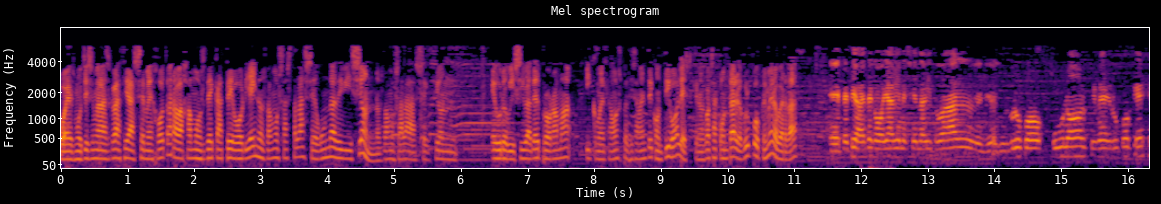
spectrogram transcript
Pues muchísimas gracias MJ, ahora bajamos de categoría y nos vamos hasta la segunda división, nos vamos a la sección eurovisiva del programa y comenzamos precisamente contigo, Alex, que nos vas a contar el grupo primero, ¿verdad? Efectivamente, como ya viene siendo habitual, el grupo 1, el primer grupo que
